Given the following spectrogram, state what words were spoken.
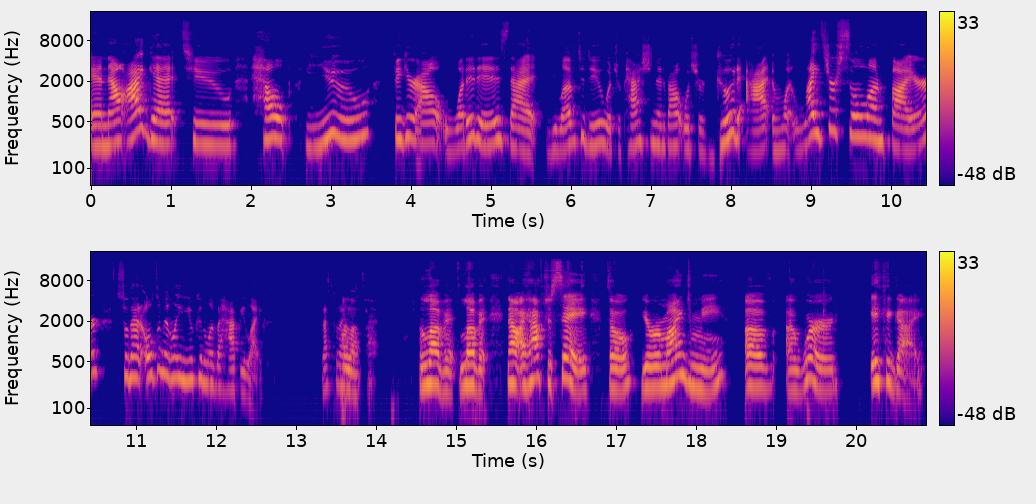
And now I get to help you figure out what it is that you love to do, what you're passionate about, what you're good at, and what lights your soul on fire so that ultimately you can live a happy life. That's what I, I love that. Love it. Love it. Now, I have to say, though, you remind me of a word, ikigai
